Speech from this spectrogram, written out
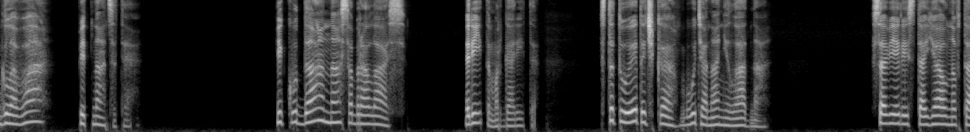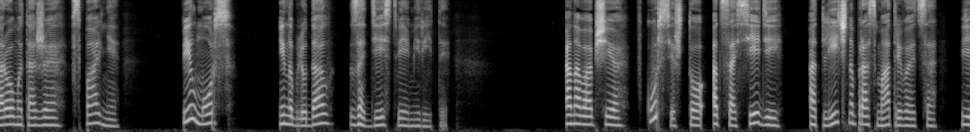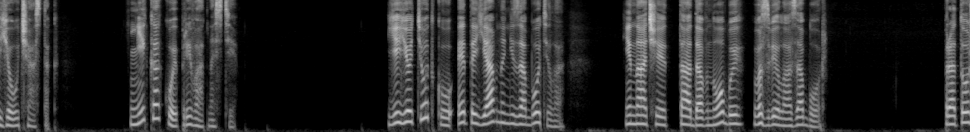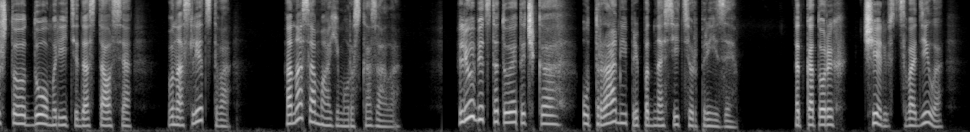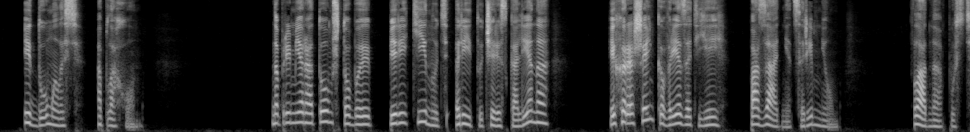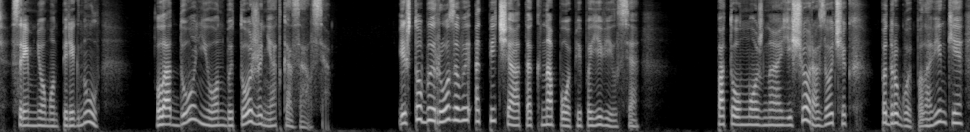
Глава 15 И куда она собралась? Рита Маргарита. Статуэточка, будь она неладна. Савелий стоял на втором этаже в спальне, пил морс и наблюдал за действиями Риты. Она вообще в курсе, что от соседей отлично просматривается ее участок. Никакой приватности. Ее тетку это явно не заботило, иначе та давно бы возвела забор. Про то, что дом Рите достался в наследство, она сама ему рассказала. Любит статуэточка утрами преподносить сюрпризы, от которых челюсть сводила — и думалось о плохом. Например, о том, чтобы перекинуть Риту через колено и хорошенько врезать ей по заднице ремнем. Ладно, пусть с ремнем он перегнул, ладонью он бы тоже не отказался. И чтобы розовый отпечаток на попе появился. Потом можно еще разочек по другой половинке —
